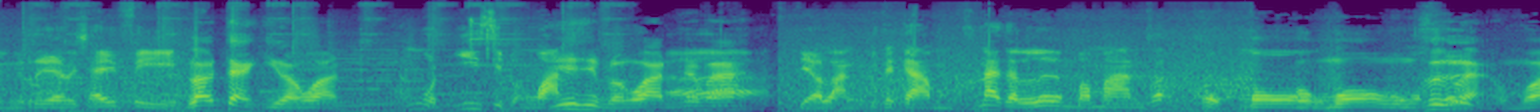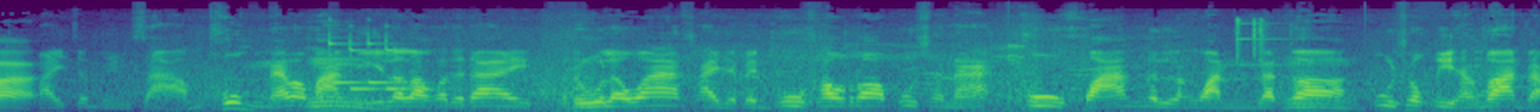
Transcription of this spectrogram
1เรือนไปใช้ฟรีเราแจกกี่รางวัล ทั้งหมด 20รางวัล20รางวัลใช่ไหมเออเดี๋ยวหลังกิจกรรมน่าจะเริ่มประมาณสัก6โมงหกโมงหกโมงครึ่งแหละผมว่า ไปจนถึง3ทุ่มนะประมาณนี้อืมแล้วเราก็จะได้รู้แล้วว่าใครจะเป็นผู้เข้ารอบผู้ชนะ ผู้คว้าเงินรางวัล แล้วก็อืม ผู้โชคดีทั้งบ้านไป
